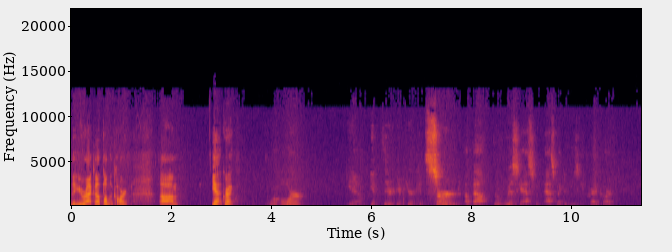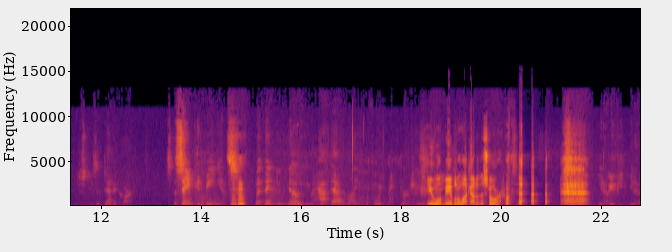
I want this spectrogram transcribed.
that you rack up on the card. Um, yeah, Greg. Or, or, you know, if there, if you're concerned about the risk as- aspect of using a credit card, you just use a debit card. The same convenience, Mhm. but then you know you have to have the money before you make the purchase. You won't be able to walk out of the store. You know, if you, you know,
